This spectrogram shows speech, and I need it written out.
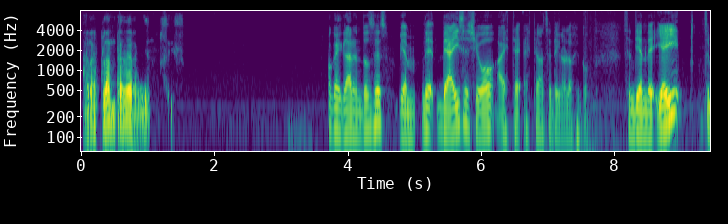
a las plantas de Arabidopsis. Ok, claro, entonces, bien, de, de ahí se llegó a este, a este avance tecnológico. ¿Se entiende? Y ahí se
